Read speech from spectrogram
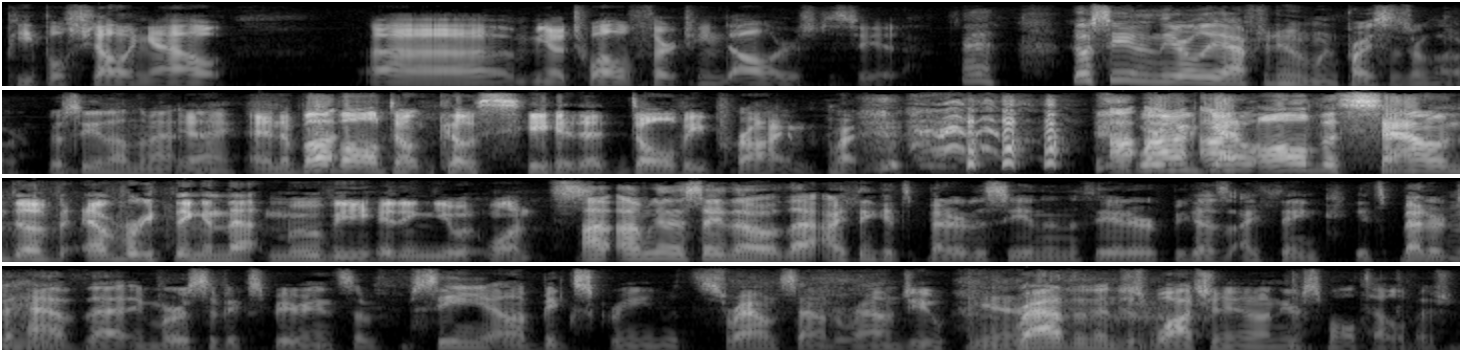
people shelling out uh you know 12 13 dollars to see it Go see it in the early afternoon when prices are lower. Go see it on the matinee. yeah and above But- all don't go see it at dolby prime Right. where I- you get I- all the sound of everything in that movie hitting you at once I, I'm gonna say though that I think it's better to see it in the theater because I think it's better to Mm. have that immersive experience of seeing it on a big screen with surround sound around you, Yeah. rather than just watching it on your small television.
